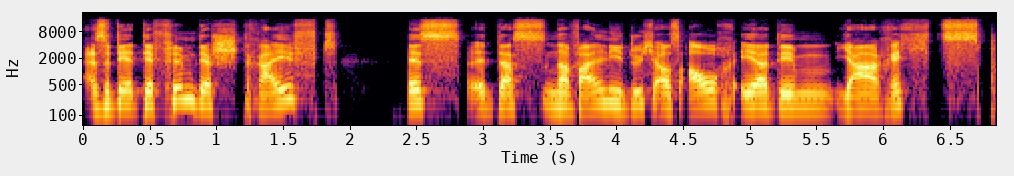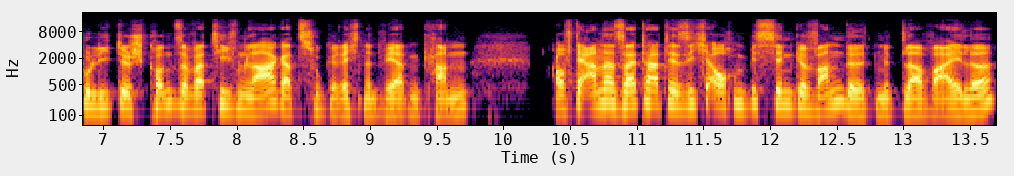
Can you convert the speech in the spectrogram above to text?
also der, der Film, der streift es, äh, dass Nawalny durchaus auch eher dem, ja, rechtspolitisch konservativen Lager zugerechnet werden kann. Auf der anderen Seite hat er sich auch ein bisschen gewandelt mittlerweile.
